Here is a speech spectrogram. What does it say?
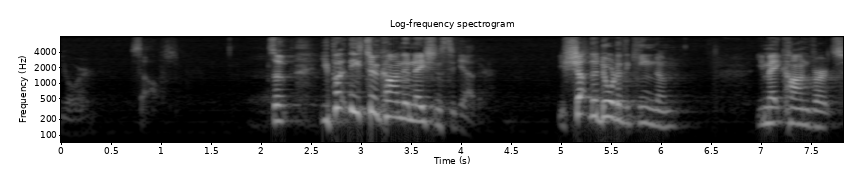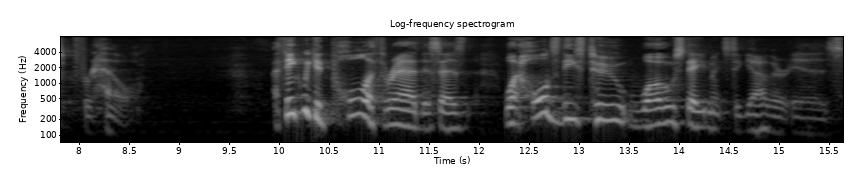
yourselves. So you put these two condemnations together. You shut the door to the kingdom, you make converts for hell. I think we could pull a thread that says what holds these two woe statements together is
